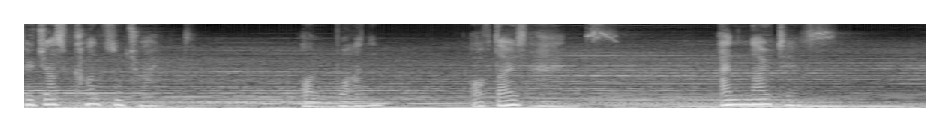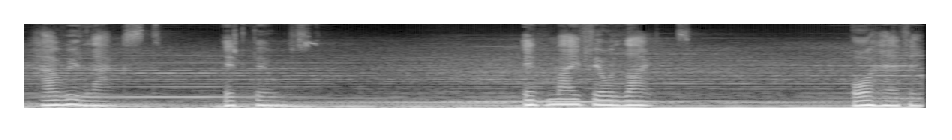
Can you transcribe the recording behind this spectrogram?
to just concentrate on one of those hands and notice how relaxed it feels. Feel light or heavy.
